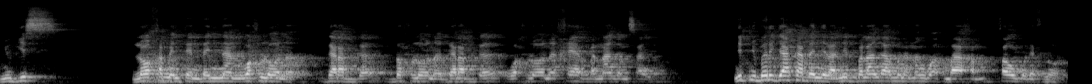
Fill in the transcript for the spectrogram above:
ñu gis loo xamante ne dañ naan waxloo na garab ga doxloo na garab ga waxloo na xeer ba nangam sàngam nit ñu bari jàkkaar dañu laa nit balaa ngaa mën a nangu ak mbaaxam faw mu def loolu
